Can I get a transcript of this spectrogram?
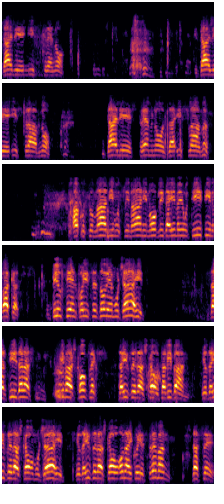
Dalje iskreno. Dalje ispravno. Dalje spremno za islam. Ako su mladi muslimani mogli da imaju titin vakat, bilten koji se zove muđahid, zar ti danas imaš kompleks da izgledaš kao taliban, ili da izgledaš kao muđahid, ili da izgledaš kao onaj koji je spreman da se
